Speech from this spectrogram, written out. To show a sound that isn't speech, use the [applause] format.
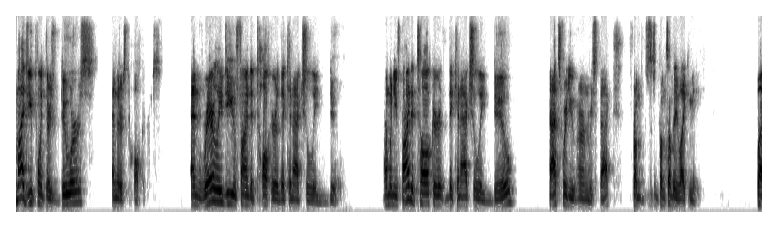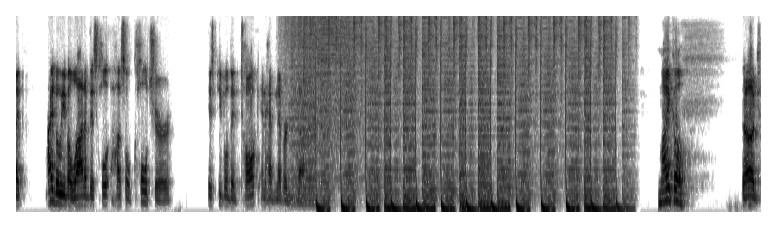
from my viewpoint, there's doers and there's talkers. And rarely do you find a talker that can actually do. And when you find a talker that can actually do, that's where you earn respect from, from somebody like me. But I believe a lot of this whole hustle culture is people that talk and have never done. Michael. Doug.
